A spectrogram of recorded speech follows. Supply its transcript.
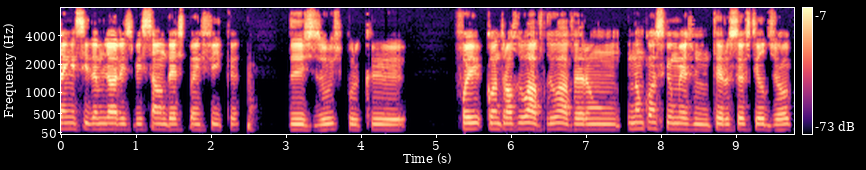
tenha sido a melhor exibição deste Benfica de Jesus, porque foi contra o Rio Ave. O Rio Ave era um, não conseguiu mesmo ter o seu estilo de jogo.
